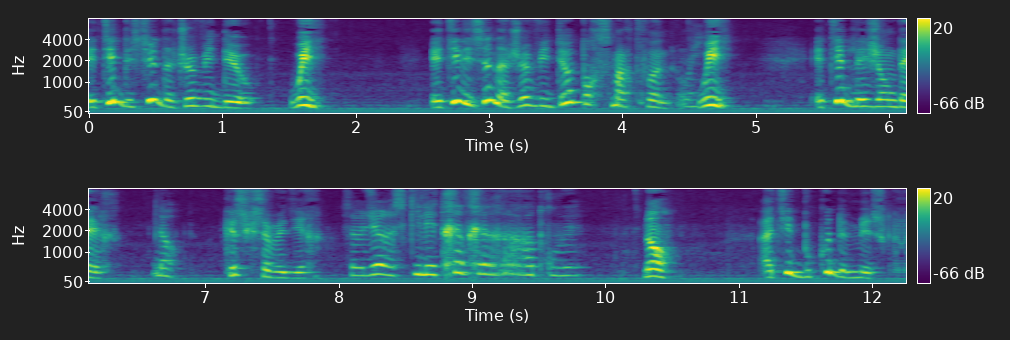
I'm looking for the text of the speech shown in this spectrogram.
Est-il issu d'un jeu vidéo? Oui. Est-il issu d'un jeu vidéo pour smartphone? Oui. Est-il légendaire? Non. Qu'est-ce que ça veut dire? Ça veut dire, est-ce qu'il est très très rare à trouver? Non. A-t-il beaucoup de muscles?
